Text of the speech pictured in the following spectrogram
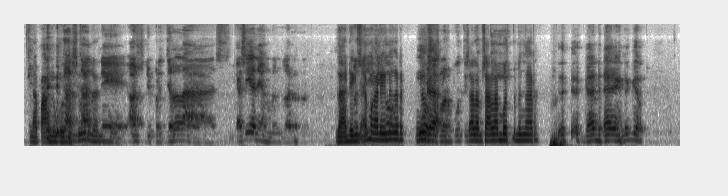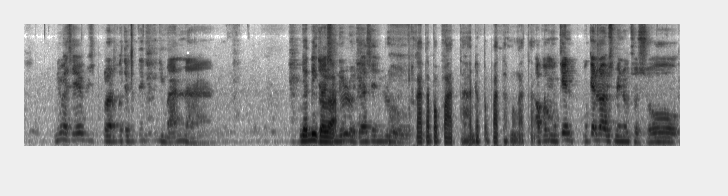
kenapa anu gue bisulan nih harus diperjelas. Kasihan yang denger. nggak ada yang Maksudnya emang ada yang denger yuk Enggak. Keluar putih. salam salam buat pendengar Gak ada yang denger. Ini maksudnya keluar putih-putih itu gimana? Jadi kalau Jelasin dulu, jelasin dulu. kata pepatah, ada pepatah mengatakan, Apa mungkin mungkin lo habis minum susu?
